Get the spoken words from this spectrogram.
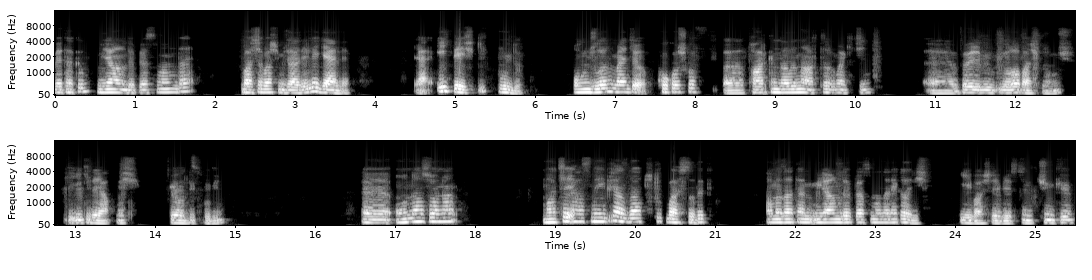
ve takım Milano deplasmanında başa baş mücadeleyle geldi. Yani ilk değişiklik buydu. Oyuncuların bence Kokoşkov e, farkındalığını artırmak için e, böyle bir yola başvurmuş. Ki iyi ki de yapmış. Gördük Evet. bugün. E, ondan sonra maça aslında biraz daha tutuk başladık. Ama zaten Milano deplasmanında ne kadar iş iyi başlayabilirsin. Çünkü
